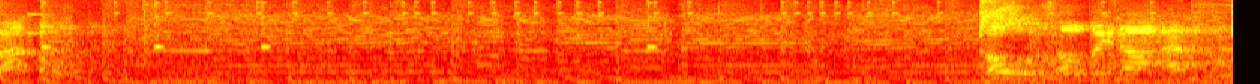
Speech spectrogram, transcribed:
battle! Rosalina and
